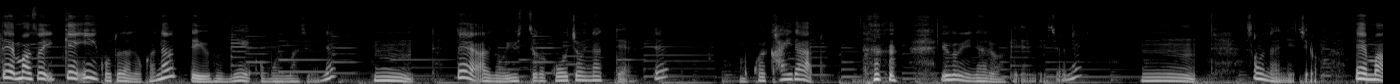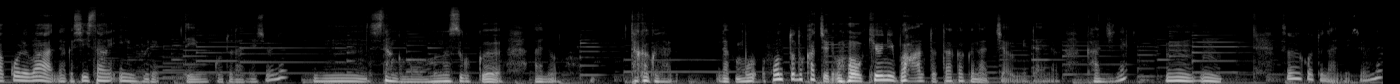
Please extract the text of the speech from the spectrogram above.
でまあそれ一見いいことなのかなっていうふうに思いますよね。うん、であの輸出が好調になってでもうこれ買いだと いうふうになるわけなんですよね。うん、そうなんですよ。で、まあ、これはなんか資産インフレっていうことなんですよね。うん、資産がもうものすごくあの高くなる。なんかもう本当の価値よりも急にバーンと高くなっちゃうみたいな感じね。うんうん。そういうことなんですよね。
